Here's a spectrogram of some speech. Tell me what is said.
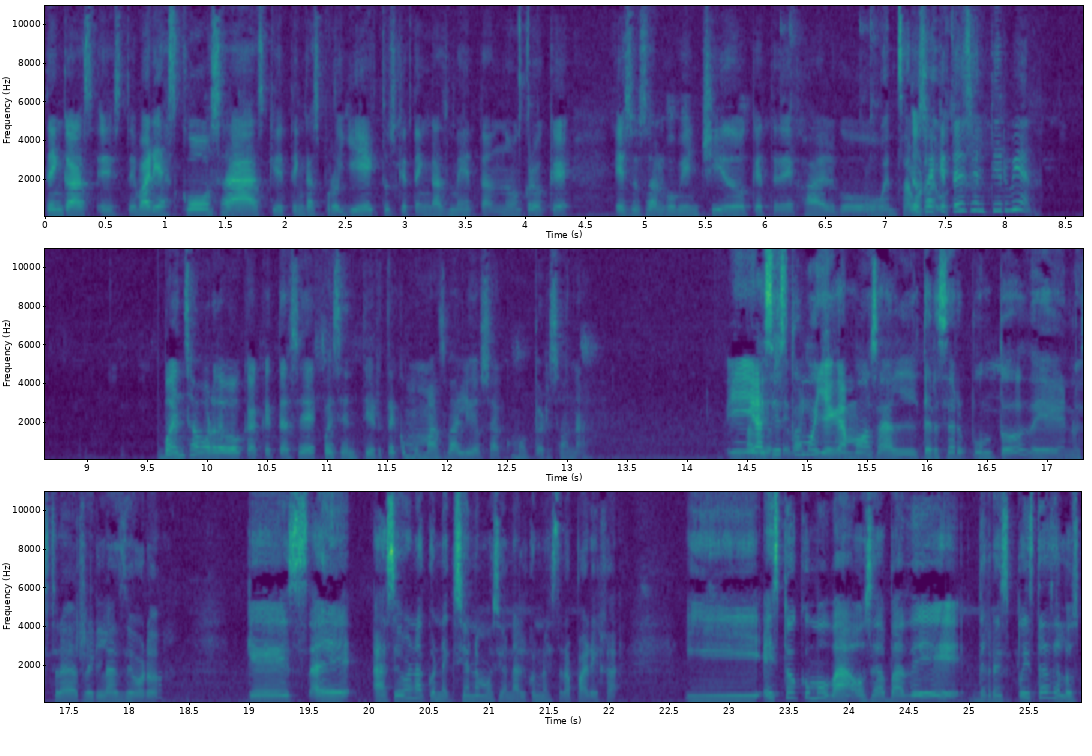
tengas este varias cosas, que tengas proyectos, que tengas metas, ¿no? Creo que eso es algo bien chido, que te deja algo... Un buen sabor o sea, de que boca. te hace sentir bien. Buen sabor de boca, que te hace pues sentirte como más valiosa como persona. Y Valiosa así es como valiosa. llegamos al tercer punto de nuestras reglas de oro, que es eh, hacer una conexión emocional con nuestra pareja. Y esto cómo va, o sea, va de, respuestas a los,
